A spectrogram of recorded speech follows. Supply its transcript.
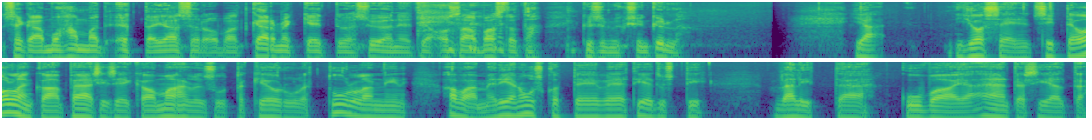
sekä Muhammad että Yasser ovat kärmekeittyä syöneet ja osaa vastata kysymyksiin kyllä. Ja jos ei nyt sitten ollenkaan pääsisi eikä ole mahdollisuutta Keuruulle tulla, niin Avainmedian Usko TV tietysti välittää kuvaa ja ääntä sieltä,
